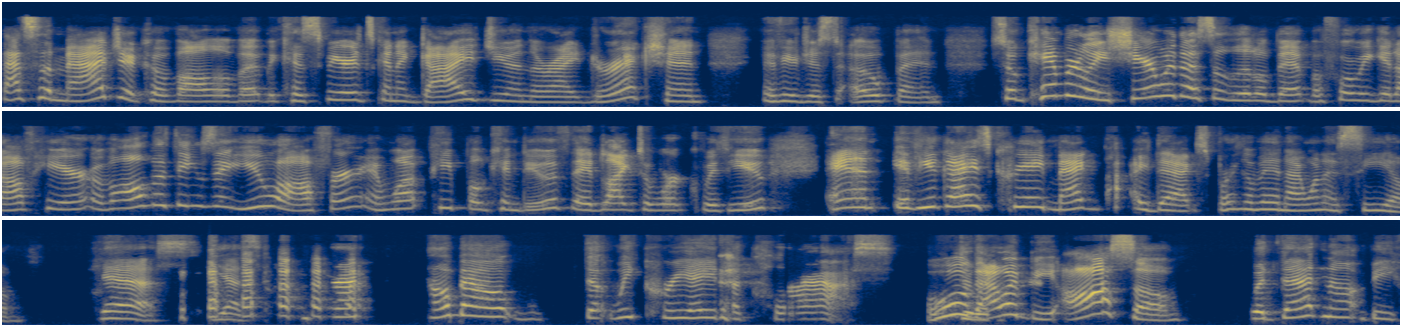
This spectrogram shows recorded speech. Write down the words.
that's the magic of all of it because spirit's going to guide you in the right direction if you're just open so kimberly share with us a little bit before we get off here of all the things that you offer and what people can do if they'd like to work with you and if you guys create magpie decks bring them in i want to see them yes, yes. How about that we create a class? Oh Do it. that would be awesome Would that not be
